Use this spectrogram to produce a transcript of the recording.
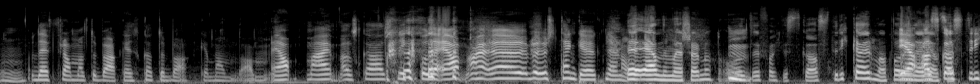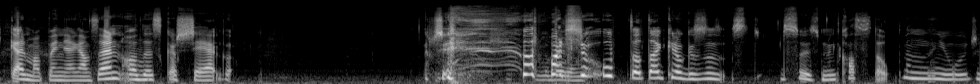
Mm. Og det er fram og tilbake. Jeg skal tilbake mandag. Ja, nei, jeg skal strikke på det. Ja, nei, jeg tenker høyt ned nå. Jeg er enig med seg nå, og Mm. at du faktisk skal strikke ermer på Ja, den jeg skal strikke ermer på denne genseren, og Mm. det skal skje Jeg var så opptatt av krokken, så så- så ut som den kasta opp, men den gjorde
